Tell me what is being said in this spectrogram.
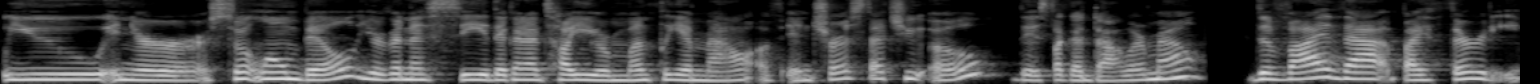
You, in your student loan bill, you're going to see, they're going to tell you your monthly amount of interest that you owe. It's like a dollar amount. Divide that by 30,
